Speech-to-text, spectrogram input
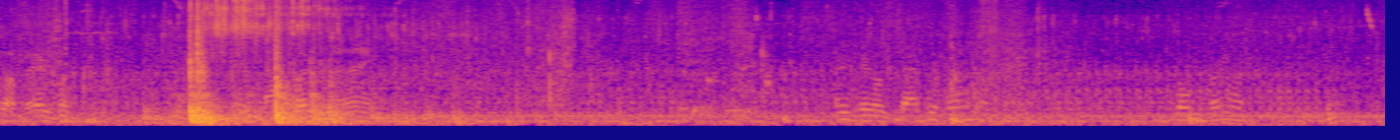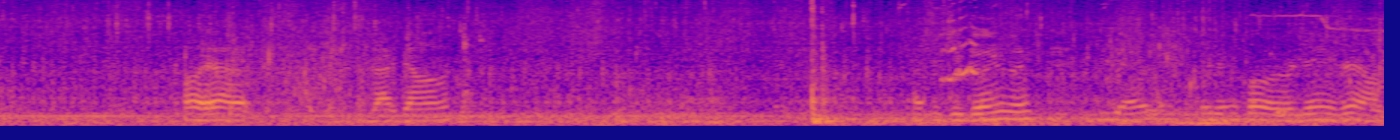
Got bags on. Now look at that thing. There's big old catfish on it. Golden brown. Oh yeah. Back down it. That's you're doing there. You got it. We're getting closer. We're gaining ground.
